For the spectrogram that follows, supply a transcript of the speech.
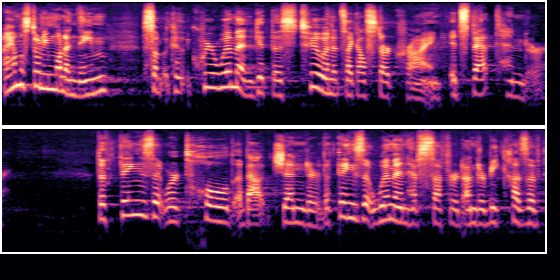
I almost don't even want to name some, queer women get this too, and it's like I'll start crying. It's that tender. The things that we're told about gender, the things that women have suffered under because of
